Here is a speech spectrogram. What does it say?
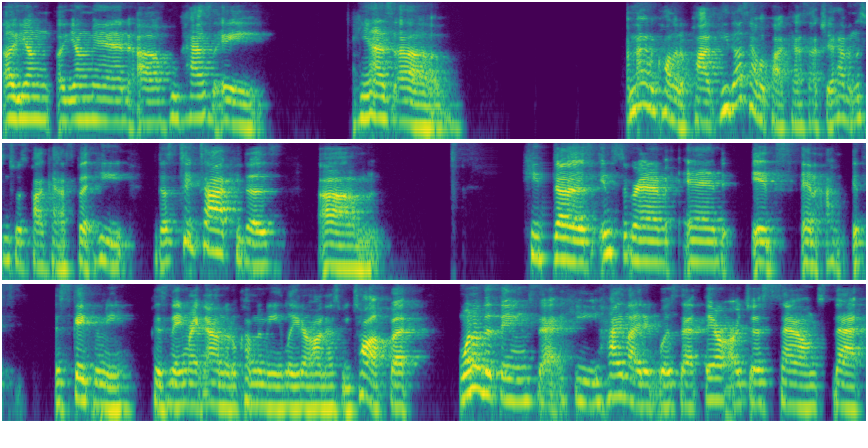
a young a young man uh, who has a he has uh I'm not gonna call it a pod. He does have a podcast actually. I haven't listened to his podcast, but he does TikTok, he does um he does Instagram and it's and it's escaping me his name right now and it'll come to me later on as we talk but one of the things that he highlighted was that there are just sounds that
